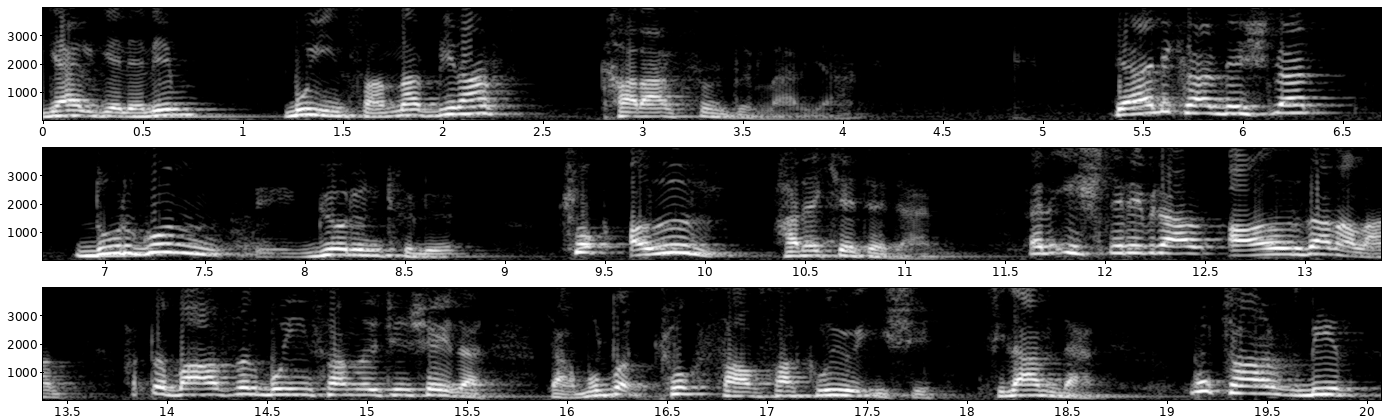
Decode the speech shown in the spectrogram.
gel gelelim bu insanlar biraz kararsızdırlar yani. Değerli kardeşler, durgun e, görüntülü, çok ağır hareket eden, hani işleri biraz ağırdan alan, hatta bazıları bu insanlar için şey der, ya bu da çok savsaklıyor işi filan der. Bu tarz bir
